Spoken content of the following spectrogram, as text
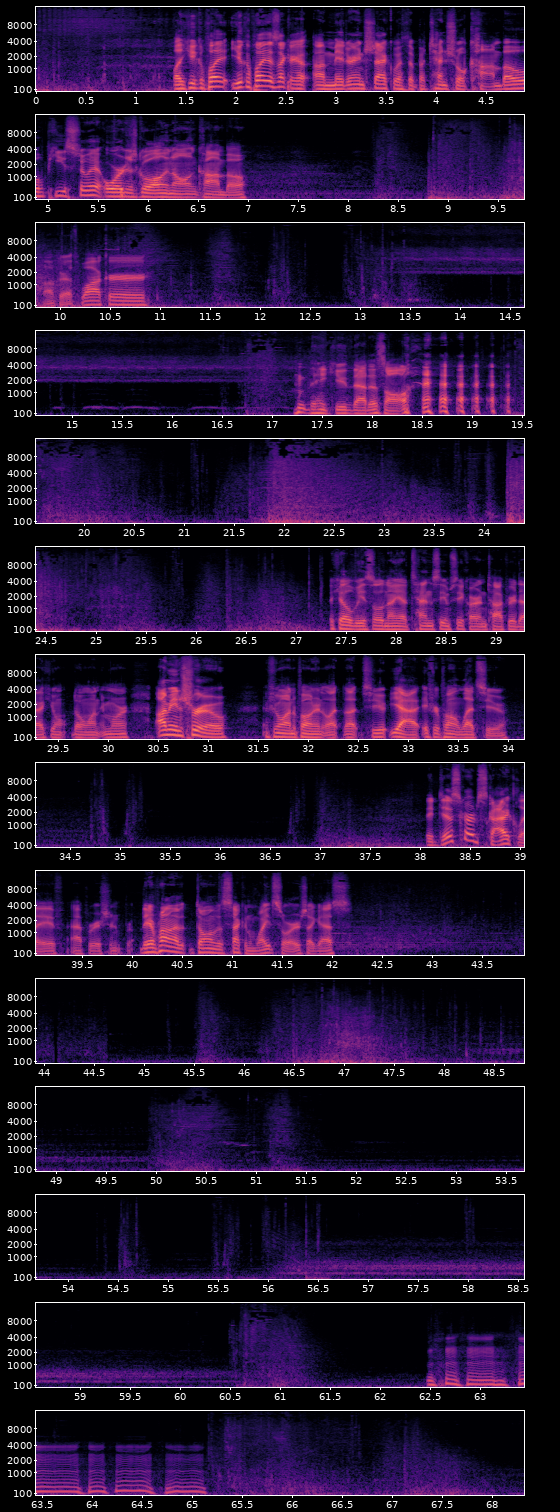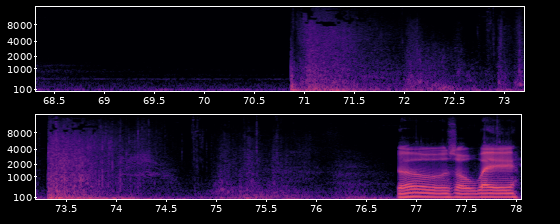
Like you could play, you could play as like a, a mid-range deck with a potential combo piece to it, or just go all in all in combo. Walker Walker. Thank you. That is all. to kill Weasel. Now you have 10 CMC card on top of your deck. You don't want anymore. I mean, true. If you want an opponent let, lets you. Yeah, if your opponent lets you. They discard Skyclave Apparition. They probably don't have a second white source, I guess. Goes away.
